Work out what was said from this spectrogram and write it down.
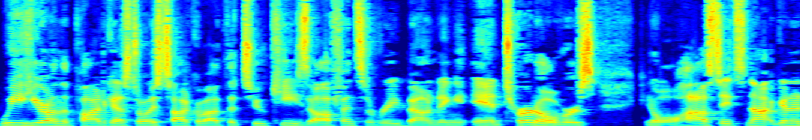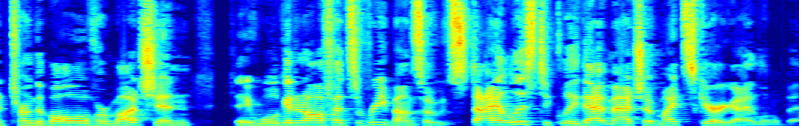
we here on the podcast always talk about the two keys: offensive rebounding and turnovers. You know, Ohio State's not going to turn the ball over much, and they will get an offensive rebound. So stylistically, that matchup might scare a guy a little bit.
